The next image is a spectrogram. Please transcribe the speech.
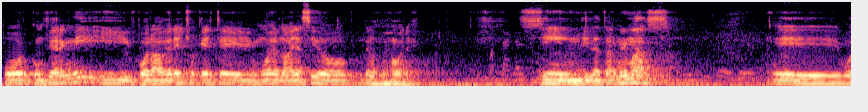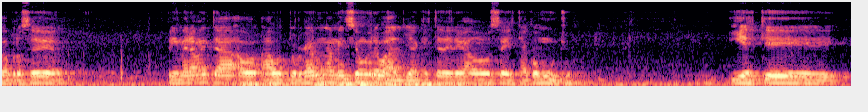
por confiar en mí y por haber hecho que este modelo haya sido de los mejores. Sin dilatarme más, eh, voy a proceder primeramente a, a otorgar una mención verbal, ya que este delegado se destacó mucho y es que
